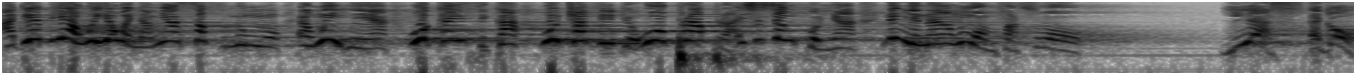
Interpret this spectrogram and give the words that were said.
Adeɛ bi a woyɛ wɔ nyame asafo no mu ɛho hia wokan sika wotwa video woprapra ɛhyehyɛ nkonnwa ne nyinaa ho wɔ mfasoɔ Years ago,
